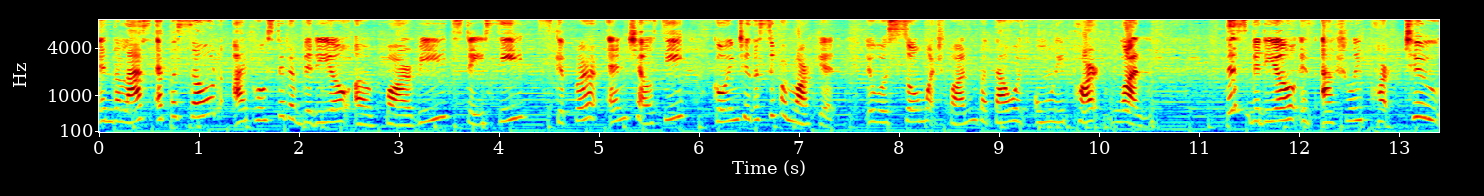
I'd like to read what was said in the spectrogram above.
In the last episode, I posted a video of Barbie, Stacie, Skipper, and Chelsea going to the supermarket. It was so much fun, but that was only part 1. This video is actually part 2.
